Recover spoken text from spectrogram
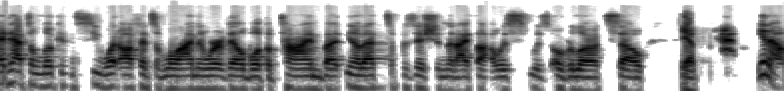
would have to look and see what offensive linemen were available at the time. But you know, that's a position that I thought was was overlooked. So, yep. You know,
